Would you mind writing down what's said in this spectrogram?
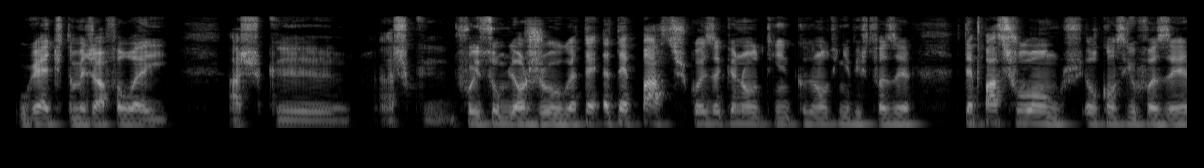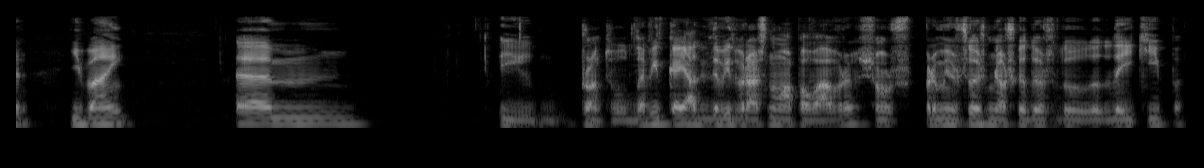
O Guedes também já falei, acho que acho que foi o seu melhor jogo, até, até passos, coisa que eu, não tinha, que eu não tinha visto fazer, até passos longos ele conseguiu fazer e bem. Um, e pronto, o David Caiado e David Braz não há palavras, são os, para mim os dois melhores jogadores do, da equipa.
